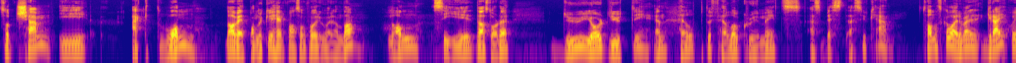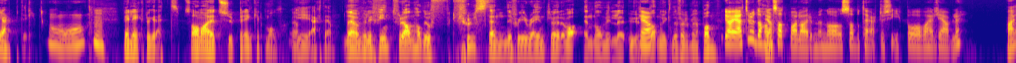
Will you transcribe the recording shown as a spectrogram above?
så Cham i Act 1, da vet man jo ikke helt hva som foregår enda. Han sier, der står det Do your duty and help the fellow crewmates as best as you can. Så han skal bare være grei og hjelpe til. Mm. Veldig enkelt og greit. Så han har et superenkelt mål i Act 1. Det er jo veldig fint, for han hadde jo fullstendig free reign til å gjøre hva enn han ville uten Ja. at vi kunne følge med på han. Ja, jeg trodde han Ja. satte på alarmen og saboterte skipet og var helt jævlig. Nei,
